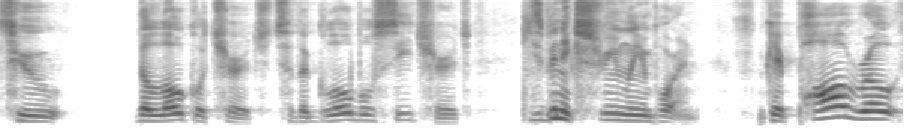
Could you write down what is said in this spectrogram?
to the local church to the global C church, he's been extremely important. Okay, Paul wrote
